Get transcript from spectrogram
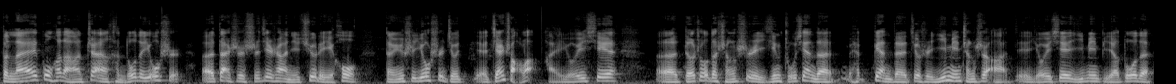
本来共和党占很多的优势，呃，但是实际上你去了以后，等于是优势就减少了。哎，有一些呃，德州的城市已经逐渐的变得就是移民城市啊，有一些移民比较多的，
